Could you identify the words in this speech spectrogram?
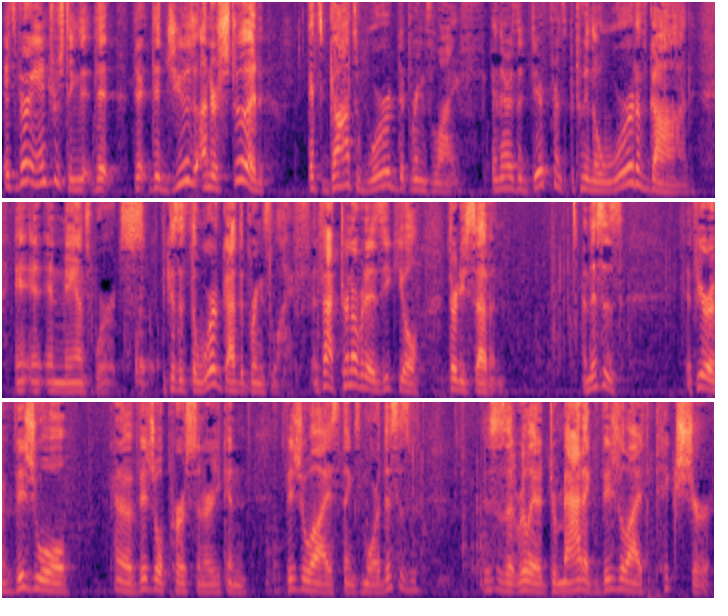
it's very interesting that, that, that the Jews understood it's God's word that brings life. And there's a difference between the word of God and, and, and man's words, because it's the word of God that brings life. In fact, turn over to Ezekiel 37. And this is, if you're a visual, kind of a visual person, or you can visualize things more, this is, this is a really a dramatic, visualized picture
